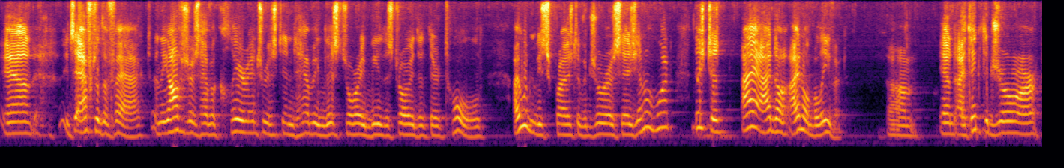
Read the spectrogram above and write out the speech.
and it's after the fact, and the officers have a clear interest in having this story be the story that they're told, I wouldn't be surprised if a juror says, you know what, this just, I, I don't, I don't believe it. Um, and I think the juror,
